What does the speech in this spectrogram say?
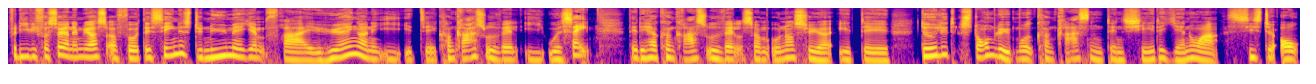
Fordi vi forsøger nemlig også at få det seneste nye med hjem fra øh, høringerne i et øh, kongresudvalg i USA. Det er det her kongresudvalg, som undersøger et øh, dødeligt stormløb mod kongressen den 6. januar sidste år.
